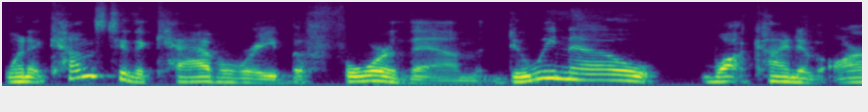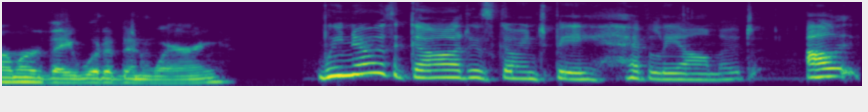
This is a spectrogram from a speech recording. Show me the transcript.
when it comes to the cavalry before them, do we know what kind of armor they would have been wearing? We know the guard is going to be heavily armoured. I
